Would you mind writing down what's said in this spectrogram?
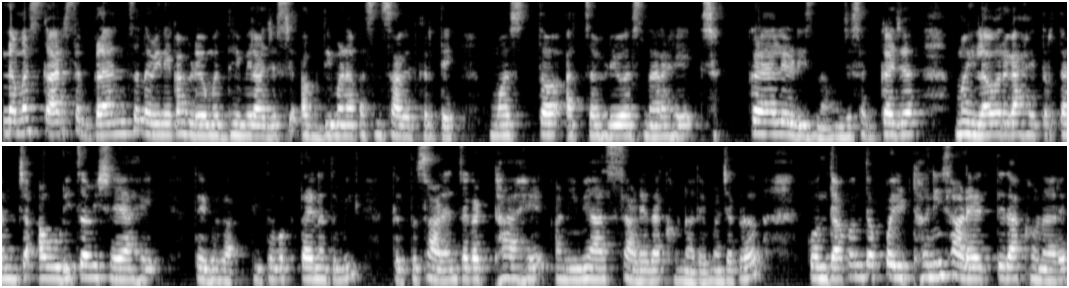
नमस्कार सगळ्यांचं. नवीन एका व्हिडिओमध्ये मी राजश्री अगदी मनापासून स्वागत करते. मस्त आजचा व्हिडिओ असणार आहे. सगळ्या लेडीजना म्हणजे सगळ्या ज्या महिला वर्ग आहे तर त्यांच्या आवडीचा विषय आहे ते बघा. तिथं बघताय ना तुम्ही? तर तो साड्यांचा गठ्ठा आहे आणि मी आज साड्या दाखवणार आहे. माझ्याकडं कोणत्या कोणत्या पैठणी साड्या आहेत ते दाखवणार आहे.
